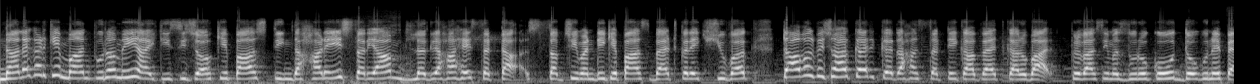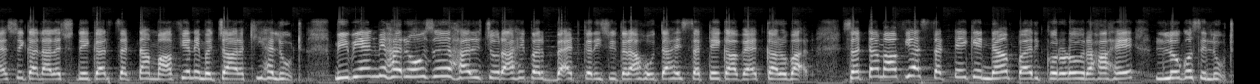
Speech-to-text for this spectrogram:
नालागढ़ के मानपुरा में आईटीसी चौक के पास तीन दहाड़े सरेआम लग रहा है सट्टा। सब्ज़ी मंडी के पास बैठकर एक युवक टावल बिछाकर कर रहा सट्टे का वैध कारोबार। प्रवासी मजदूरों को दोगुने पैसे का लालच देकर सट्टा माफिया ने मचा रखी है लूट। बीबीएन में हर रोज हर चौराहे पर बैठकर इसी तरह होता है सट्टे का वैध कारोबार। सट्टा माफिया सट्टे के नाम पर करोड़ों रहा है लोगों से लूट।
